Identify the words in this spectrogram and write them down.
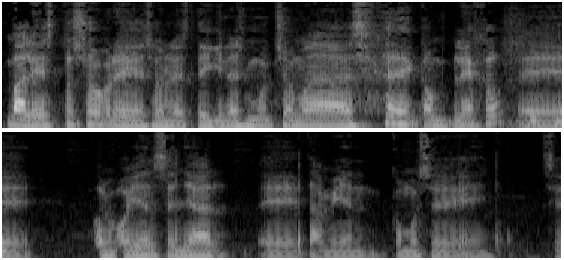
vale, esto sobre, sobre el staking es mucho más complejo. os voy a enseñar también cómo se, se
